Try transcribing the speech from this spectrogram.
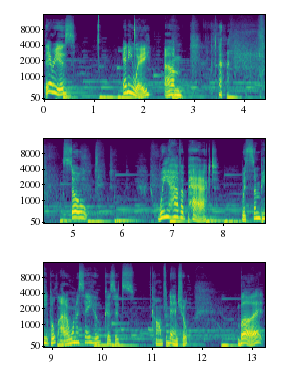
there he is. Anyway, um, so we have a pact with some people. I don't want to say who because it's confidential, but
